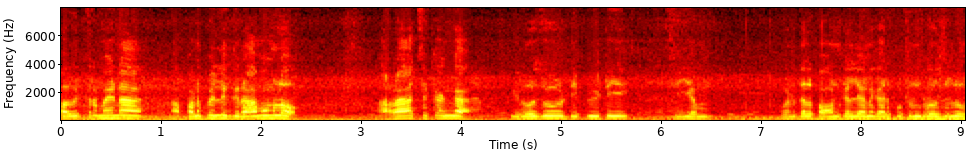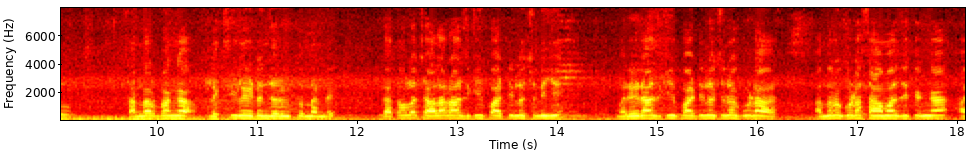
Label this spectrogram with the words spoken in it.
పవిత్రమైన అప్పనపల్లి గ్రామంలో అరాచకంగా ఈరోజు డిప్యూటీ సీఎం కొణిదెల పవన్ కళ్యాణ్ గారి పుట్టినరోజులు సందర్భంగా ఫ్లెక్సీలు వేయడం జరుగుతుందండి. గతంలో చాలా రాజకీయ పార్టీలు వచ్చినాయి. మరి రాజకీయ పార్టీలు వచ్చినా కూడా అందరం కూడా సామాజికంగా ఆ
